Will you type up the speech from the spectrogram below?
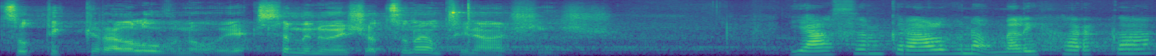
Co ty, královno, jak se jmenuješ a co nám přinášíš? Já jsem královna Melicharka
